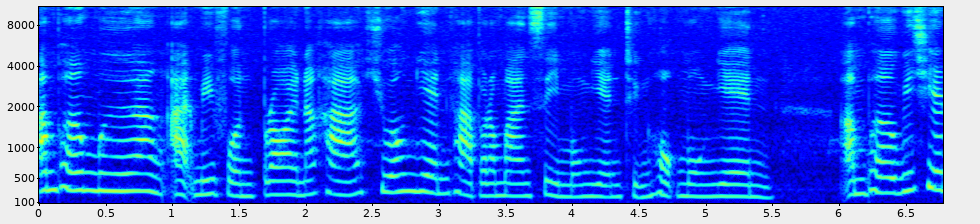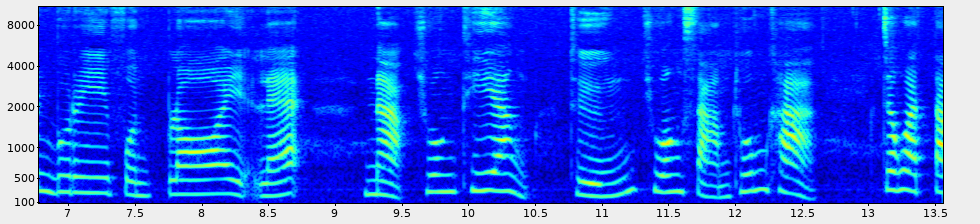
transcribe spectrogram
อำเภอเมืองอาจมีฝนโปรยนะคะ ช่วงเย็นค่ะประมาณ4โมงเย็นถึง6โมงเย็นอำเภอวิเชียรบุรีฝนโปรยและหนักช่วงเที่ยงถึงช่วง3ทุ่มค่ะ จังหวัดต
